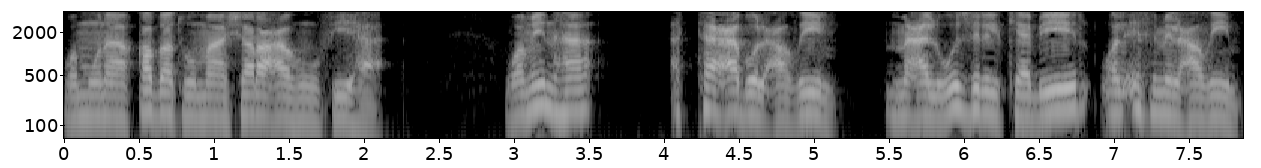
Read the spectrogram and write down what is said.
ومناقضة ما شرعه فيها. ومنها التعب العظيم مع الوزر الكبير والإثم العظيم.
